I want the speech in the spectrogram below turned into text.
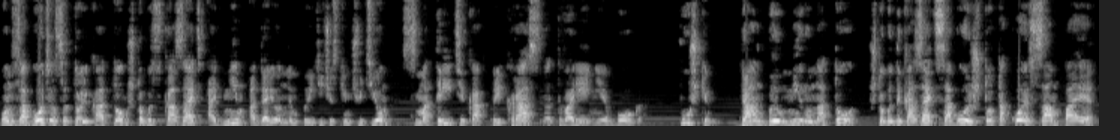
Он заботился только о том, чтобы сказать одним одаренным поэтическим чутьем «Смотрите, как прекрасно творение Бога». Пушкин дан был миру на то, чтобы доказать собой, что такое сам поэт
